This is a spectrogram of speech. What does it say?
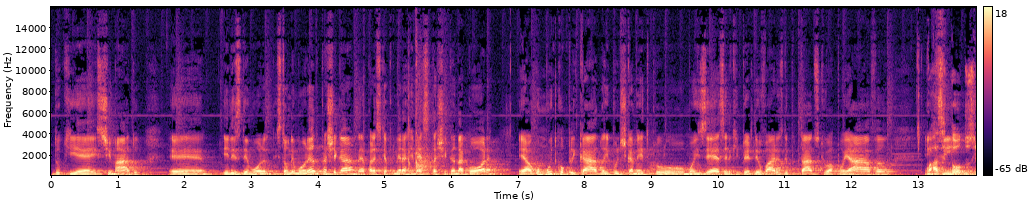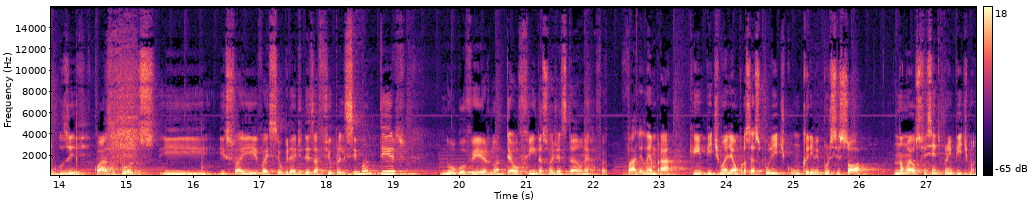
do que é estimado. É, eles estão demorando para chegar, né? Parece que a primeira remessa está chegando agora. É algo muito complicado aí politicamente para o Moisés, ele que perdeu vários deputados que o apoiavam. Quase Enfim, todos, inclusive? Quase todos. E isso aí vai ser o grande desafio para ele se manter no governo até o fim da sua gestão, né, Rafael? Vale lembrar que o impeachment é um processo político. Um crime por si só não é o suficiente para o impeachment.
